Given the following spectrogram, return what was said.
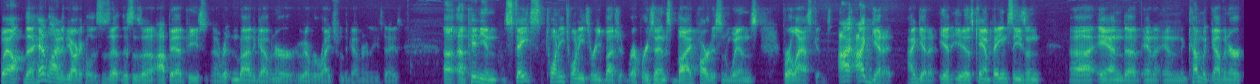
Well, the headline of the article this is a this is an op-ed piece uh, written by the governor or whoever writes for the governor these days. Uh, opinion states 2023 budget represents bipartisan wins for Alaskans. I, I get it. I get it. It is campaign season, uh, and uh, and and incumbent governor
